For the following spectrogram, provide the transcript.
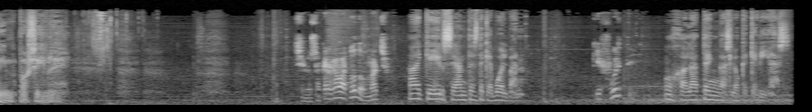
Imposible. Se los ha cargado a todo, macho. Hay que irse antes de que vuelvan. Qué fuerte. Ojalá tengas lo que querías.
